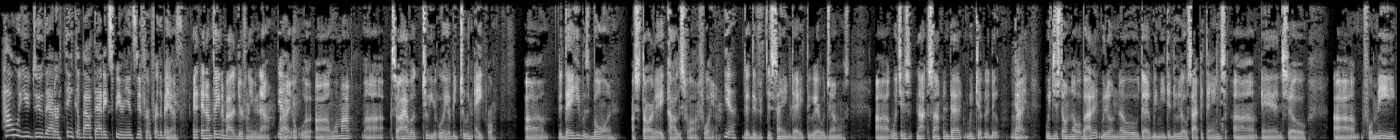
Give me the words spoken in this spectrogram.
How will you do that or think about that experience different for the babies? Yeah. And, and I'm thinking about it differently even now. Yeah. Right. Well, Uh, my, uh, so I have a two year, well, he'll be two in April. Um, the day he was born, I started a college fund for him. Yeah. The, the, the same day through Edward Jones, uh, which is not something that we typically do. Yeah. Right. We just don't know about it. We don't know that we need to do those type of things. Um, and so, um, for me,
